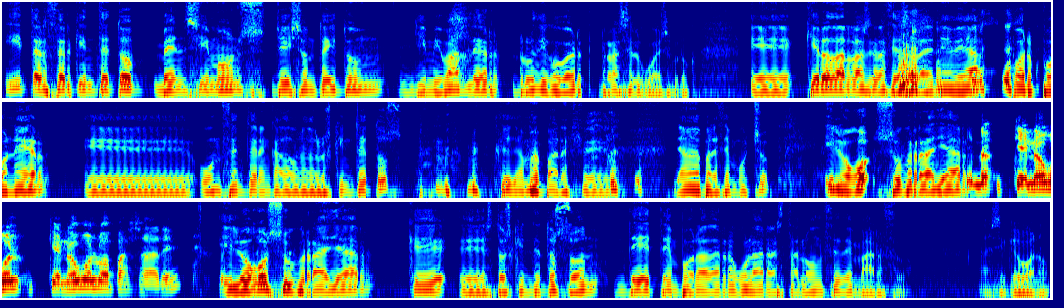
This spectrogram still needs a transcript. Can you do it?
Y tercer quinteto, Ben Simmons, Jason Tatum, Jimmy Butler, Rudy Gobert, Russell Westbrook. Eh, quiero dar las gracias a la NBA por poner eh, un center en cada uno de los quintetos, que ya me parece, ya me parece mucho. Y luego subrayar Que no, que, no vuel- que no vuelva a pasar, ¿eh? y luego subrayar que eh, estos quintetos son de temporada regular hasta el 11 de marzo. Así que bueno,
